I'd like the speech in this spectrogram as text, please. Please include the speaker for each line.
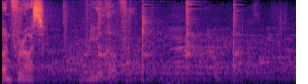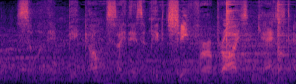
Speaker 1: done for us. Real helpful.
Speaker 2: Some of them big gums say there's a big chief for a prize against.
